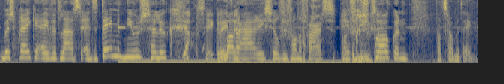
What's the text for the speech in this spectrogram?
bespreken even het laatste entertainmentnieuws, hè Luc? Ja, zeker weten. Badr Hari, Sylvie van der Vaart Oh, heeft nieuws, gesproken. Hè? Dat zometeen.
